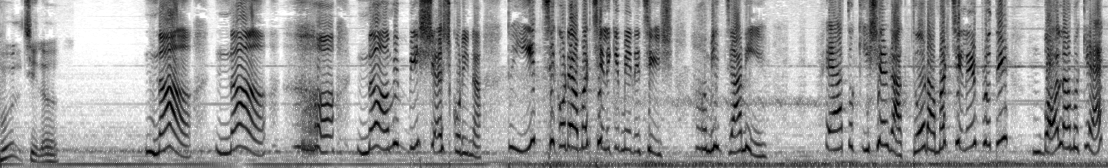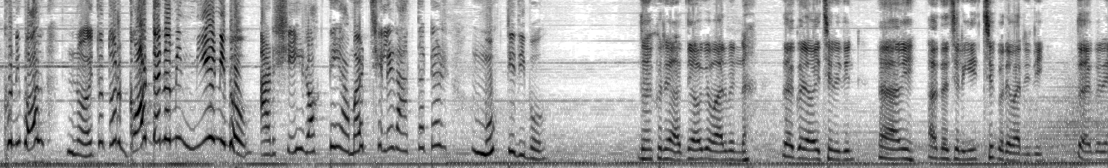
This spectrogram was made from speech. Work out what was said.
ভুল ছিল। না না না আমি বিশ্বাস করি না। তুই ইচ্ছে করে আমার ছেলেকে মেরেছিস। আমি জানি এত কিসের রাগ তোর? আমার ছেলের প্রতি বল আমাকে এক্ষুনি বল নয়তো তোর গর্দান আমি নিয়ে নিব। আর সেই রক্তে আমার ছেলের আত্মাটার মুক্তি দিব। দয়া করে আপনি আমাকে মারবেন না। দয়া করে আমায় ছেড়ে দিন। আমি আপনার ছেলেকে ইচ্ছে করে মারিনি। দয়া করে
